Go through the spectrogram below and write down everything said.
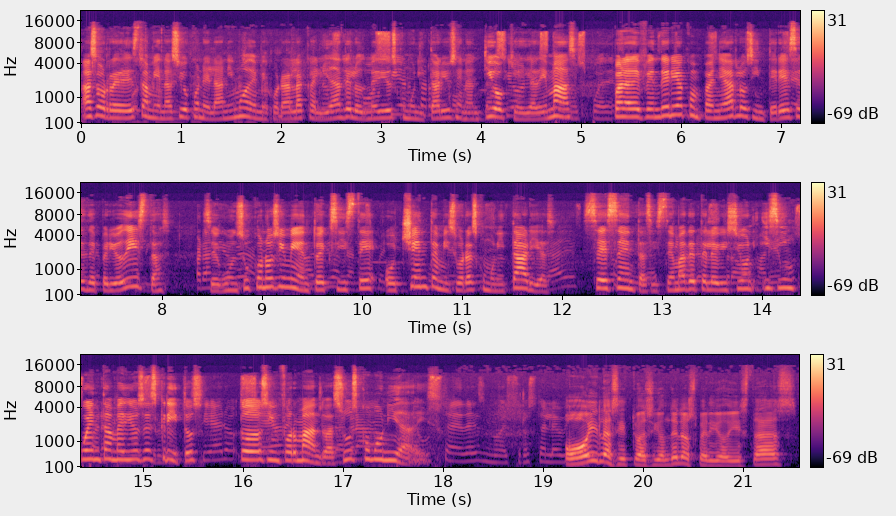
Asorredes también nació con el ánimo de mejorar la calidad de los medios comunitarios en Antioquia y además para defender y acompañar los intereses de periodistas. Según su conocimiento existe 80 emisoras comunitarias, 60 sistemas de televisión y 50 medios escritos, todos informando a sus comunidades. Hoy la situación de los periodistas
